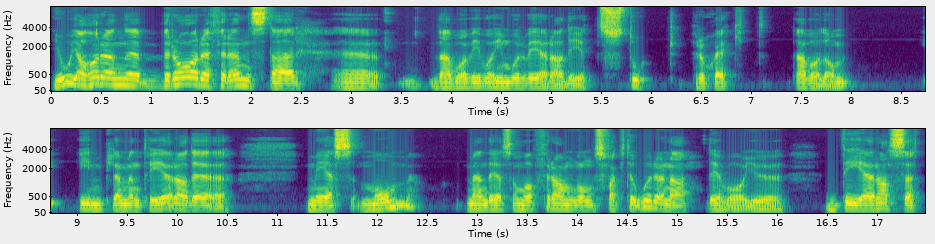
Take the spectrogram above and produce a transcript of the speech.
Jo, jag har en eh, bra referens där. Eh, där var vi var involverade i ett stort projekt. Där var de implementerade MES MOM. Men det som var framgångsfaktorerna, det var ju deras sätt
